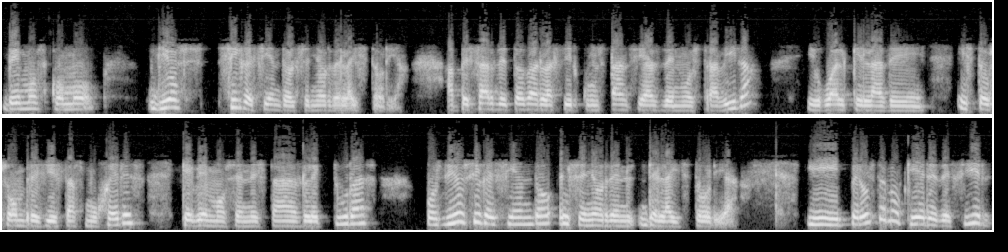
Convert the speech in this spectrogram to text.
vemos como Dios sigue siendo el Señor de la historia, a pesar de todas las circunstancias de nuestra vida, igual que la de estos hombres y estas mujeres que vemos en estas lecturas, pues Dios sigue siendo el Señor de, la historia. Y, pero esto no quiere decir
